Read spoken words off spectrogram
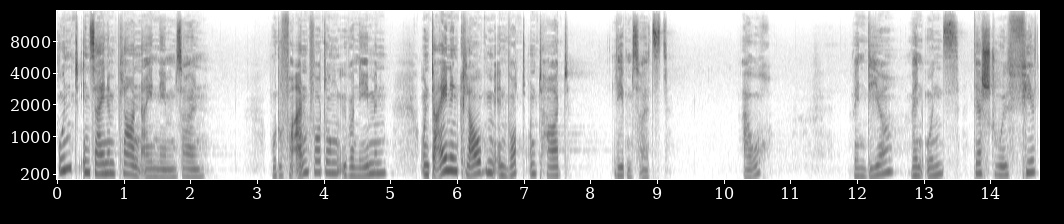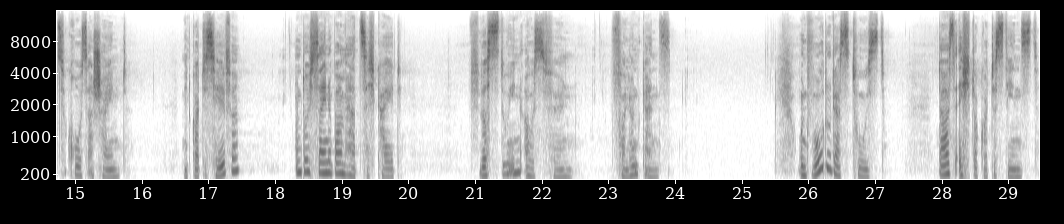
und in seinem Plan einnehmen sollen, wo du Verantwortung übernehmen und deinen Glauben in Wort und Tat leben sollst. Auch wenn dir, wenn uns der Stuhl viel zu groß erscheint. Mit Gottes Hilfe und durch seine Barmherzigkeit wirst du ihn ausfüllen, voll und ganz. Und wo du das tust, da ist echter Gottesdienst,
